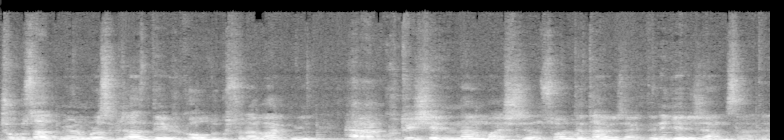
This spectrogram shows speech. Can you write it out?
Çok uzatmıyorum burası biraz devrik oldu kusura bakmayın. Hemen kutu içeriğinden başlayalım sonra detaylı özelliklerine geleceğim zaten.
